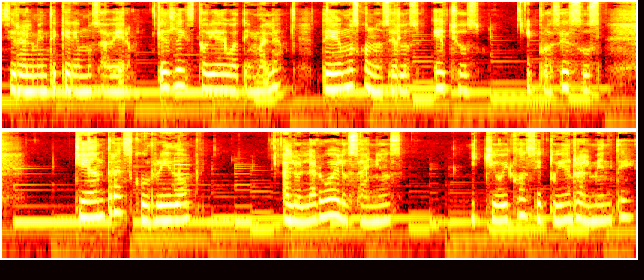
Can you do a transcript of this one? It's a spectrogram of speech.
Si realmente queremos saber qué es la historia de Guatemala, debemos conocer los hechos y procesos que han transcurrido a lo largo de los años y que hoy constituyen realmente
